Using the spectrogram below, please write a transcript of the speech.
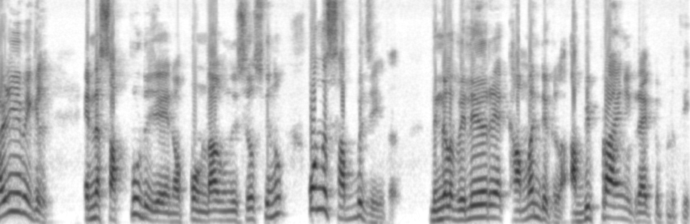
കഴിയുമെങ്കിൽ എന്നെ സപ്പോർട്ട് ചെയ്യാൻ ഒപ്പം ഉണ്ടാകുമെന്ന് വിശ്വസിക്കുന്നു. ഒന്ന് സബ് ചെയ്ത് നിങ്ങളെ വിലയേറിയ കമന്റുകൾ അഭിപ്രായങ്ങൾ രേഖപ്പെടുത്തി.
